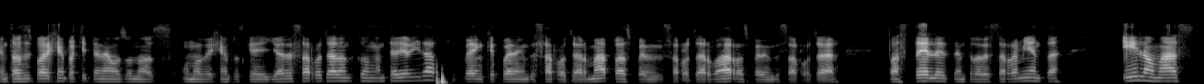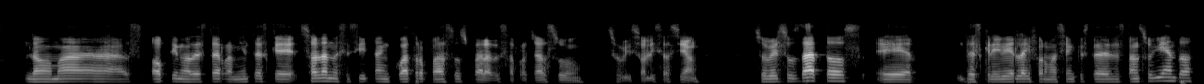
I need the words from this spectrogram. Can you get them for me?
Entonces, por ejemplo, aquí tenemos unos, unos ejemplos que yo he desarrollado con anterioridad. Ven que pueden desarrollar mapas, pueden desarrollar barras, pueden desarrollar pasteles dentro de esta herramienta. Y lo más, lo más óptimo de esta herramienta es que solo necesitan cuatro pasos para desarrollar su, su visualización. Subir sus datos, eh, describir la información que ustedes están subiendo,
